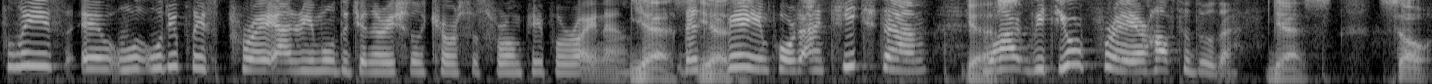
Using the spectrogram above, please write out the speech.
Please, uh, w- would you please pray and remove the generational curses from people right now? Yes, That's yes. very important. And teach them Yes. why, with your prayer how to do that. Yes. So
